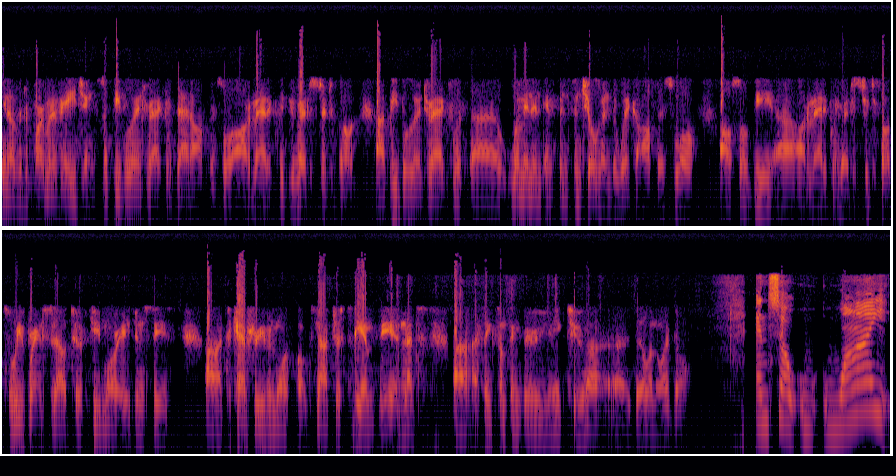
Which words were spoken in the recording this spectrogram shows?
you know the Department of Aging. So people who interact with that office will automatically be registered to vote. Uh, people who interact with uh, women and infants and children, the WIC office will also be uh, automatically registered to vote. So we've branched it out to a few more agencies uh, to capture even more folks, not just the DMV, and that's uh, I think something very unique to uh, uh, the Illinois bill. And so, why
